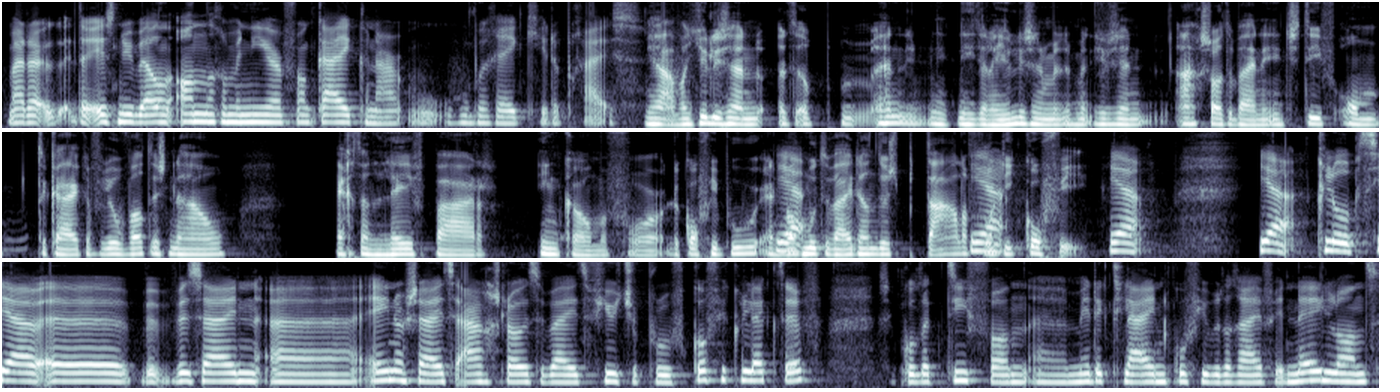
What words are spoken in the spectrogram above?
maar er, er is nu wel een andere manier van kijken naar hoe, hoe bereken je de prijs. Ja, want jullie zijn het op. En niet, niet alleen jullie zijn, jullie zijn aangesloten bij een initiatief om te kijken van joh, wat is nou echt een leefbaar inkomen voor de koffieboer. En Ja. wat moeten wij dan dus betalen voor die koffie? Ja, ja klopt. Ja, eh, we, zijn eh, enerzijds aangesloten bij het Future Proof Coffee Collective. Het is een collectief van eh midden-klein koffiebedrijven in Nederland.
